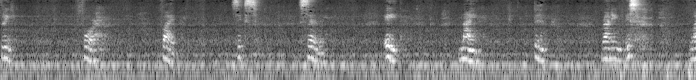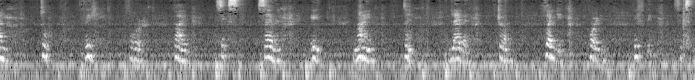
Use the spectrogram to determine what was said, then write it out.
three, four, five, six, seven, eight, nine, ten. Running this. One, two, three, four, five, six, seven, eight, nine, ten, eleven, twelve, thirteen, fourteen, fifteen, sixteen,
